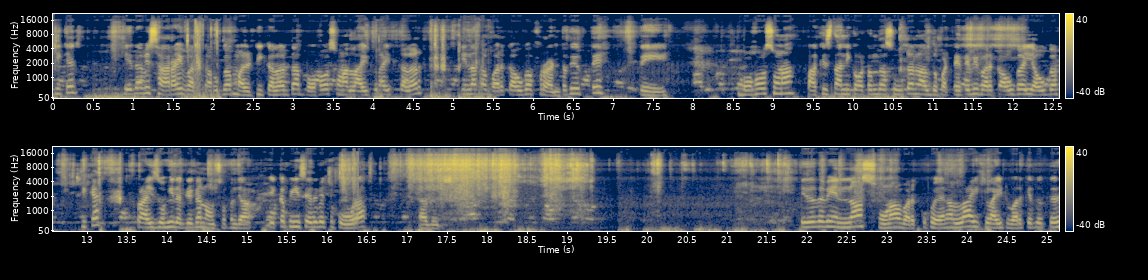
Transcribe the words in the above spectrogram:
ਠੀਕ ਹੈ ਇਹਦਾ ਵੀ ਸਾਰਾ ਹੀ ਵਰਕ ਆਊਗਾ ਮਲਟੀ ਕਲਰ ਦਾ, ਬਹੁਤ ਸੋਹਣਾ ਲਾਈਟ ਲਾਈਟ ਕਲਰ ਇਹਨਾਂ ਦਾ ਵਰਕ ਆਊਗਾ ਫਰੰਟ ਦੇ ਉੱਤੇ ਤੇ ਬਹੁਤ ਸੋਹਣਾ, ਪਾਕਿਸਤਾਨੀ ਕਾਟਨ ਦਾ ਸੂਟ ਆ, ਨਾਲ ਦੁਪੱਟੇ ਤੇ ਵੀ ਵਰਕ ਆਊਗਾ ਹੀ ਆਊਗਾ, ਠੀਕ ਹੈ। ਪ੍ਰਾਈਸ ਉਹੀ ਲੱਗੇਗਾ 950 ਇੱਕ ਪੀਸ ਇਹਦੇ ਵਿੱਚ ਹੋਰ ਆ। ਆ ਦੇਖੋ ਇਹਦੇ ਤੇ ਵੀ ਇੰਨਾ ਸੋਹਣਾ ਵਰਕ ਹੋਇਆ ਨਾ ਲਾਈਟ ਲਾਈਟ ਵਰਕ ਇਹਦੇ ਉੱਤੇ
